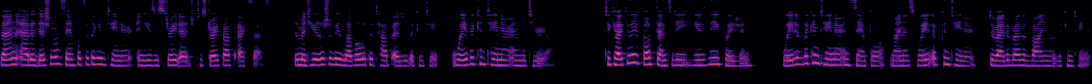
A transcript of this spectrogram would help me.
Then add additional sample to the container and use a straight edge to strike off excess. The material should be level with the top edge of the container. Weigh the container and material. To calculate bulk density, use the equation weight of the container and sample minus weight of container divided by the volume of the container.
